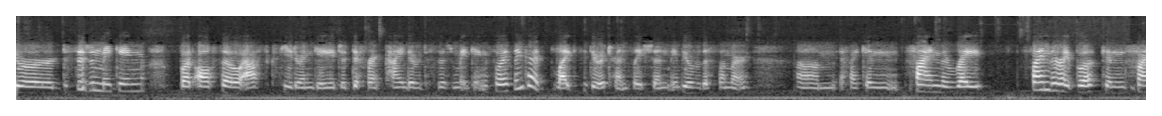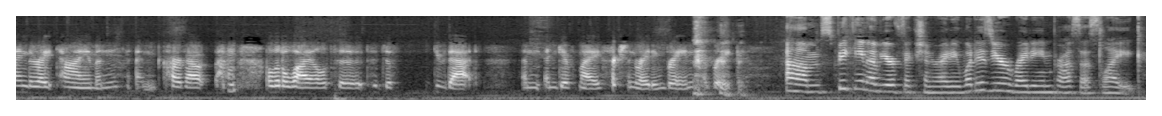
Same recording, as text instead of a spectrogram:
your decision making, but also asks you to engage a different kind of decision making. So I think I'd like to do a translation, maybe over the summer, um, if I can find the right find the right book and find the right time and, and carve out a little while to, to just do that and, and give my fiction writing brain a break. Um, speaking of your fiction writing, what is your writing process like?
